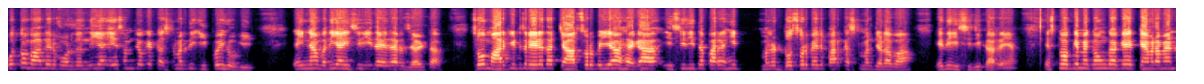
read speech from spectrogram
ਉਸ ਤੋਂ ਬਾਅਦ ਇਹ ਰਿਪੋਰਟ ਦਿੰਦੀ ਆ, ਇਹ ਸਮਝੋ ਕਿ ਕਸਟਮਰ ਦੀ ਇਕੋ ਹੀ ਹੋਗੀ ਇੰਨਾ ਵਧੀਆ ECG ਦਾ ਇਹਦਾ ਰਿਜ਼ਲਟ ਆ। ਸੋ ਮਾਰਕੀਟ 'ਚ ਰੇਟ ਇਹਦਾ 400 ਰੁਪਈਆ ਹੈਗਾ ECG ਦਾ, ਪਰ ਅਸੀਂ ਮਤਲਬ 200 ਰੁਪਏ ਚ ਪਰ ਕਸਟਮਰ ਜਿਹੜਾ ਵਾ, ਇਹਦੀ ECG ਕਰ ਰਹੇ ਆ। ਇਸ ਤੋਂ ਅੱਗੇ ਮੈਂ ਕਹੂੰਗਾ ਕਿ ਕੈਮਰਾਮੈਨ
